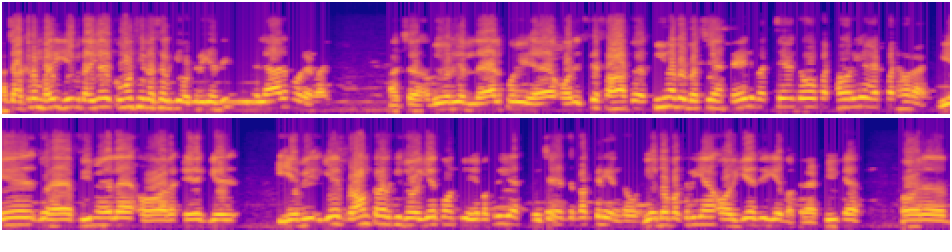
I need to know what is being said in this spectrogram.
अच्छा अक्रम भाई ये बताइए कौन सी नस्ल की बकरी है जी? लालपुर है भाई। अच्छा अभी ये लैलपुरी है और इसके साथ तीन अदर बच्चे हैं? तीन बच्चे हैं दो पठौरियाँ एक पठौरा है। ये जो है फीमेल है और एक ये ये भी ये ब्राउन कलर की जो है ये कौन सी है? ये बकरी है? नीचे बकरी हैं दो। ये दो बकरियाँ और ये जी ये बकरा है ठीक है। और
